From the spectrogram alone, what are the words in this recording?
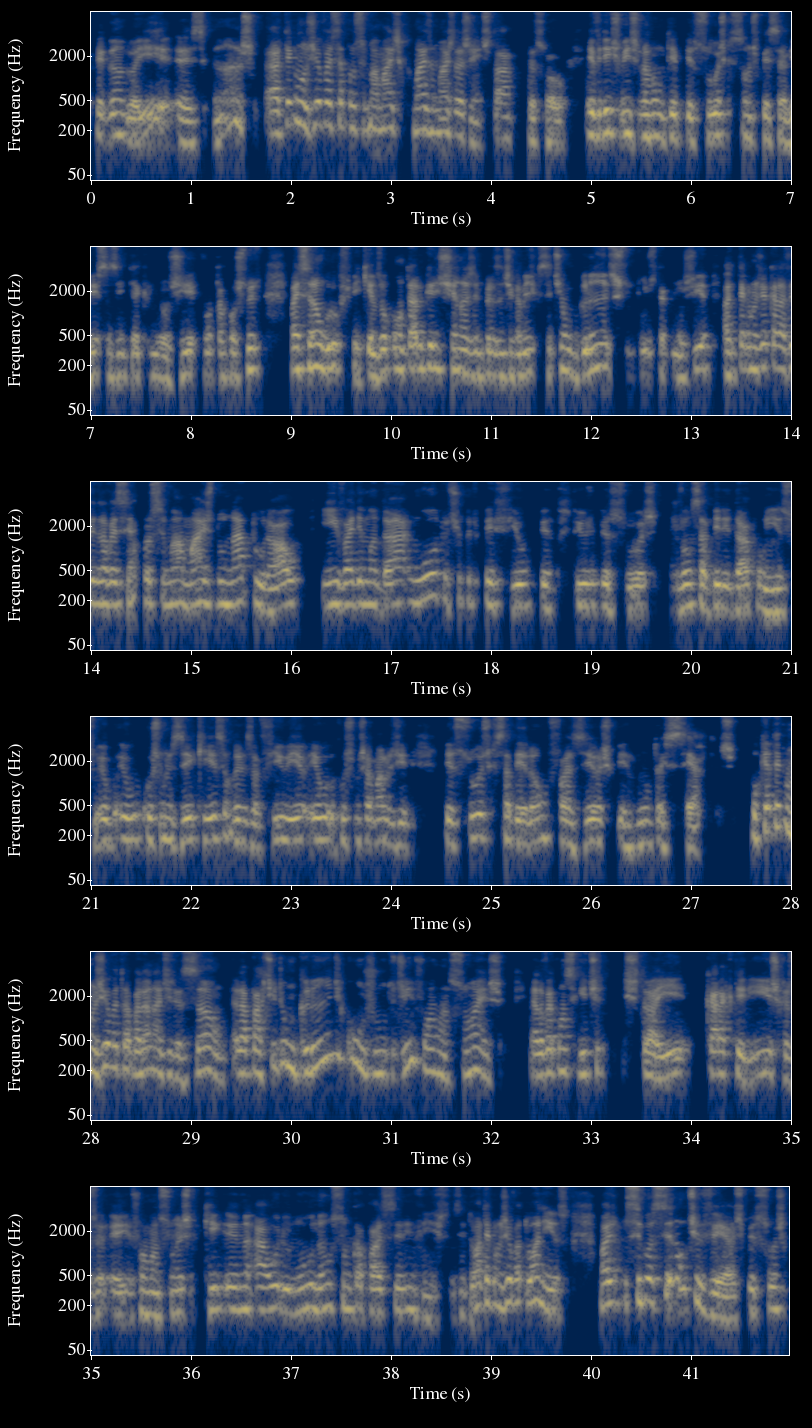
pegando aí esse gancho, a tecnologia vai se aproximar mais, mais e mais da gente, tá, pessoal? Evidentemente, nós vamos ter pessoas que são especialistas em tecnologia, que vão estar construindo, mas serão grupos pequenos. Ao contrário do que a gente tinha nas empresas antigamente, que você tinha um grande estrutura de tecnologia, a tecnologia cada vez ela vai se aproximar mais do natural e vai demandar um outro tipo de perfil, perfil de pessoas que vão saber lidar com isso. Eu, eu costumo dizer que esse é um grande desafio e eu, eu costumo chamá-lo de pessoas que saberão fazer as perguntas certas. Porque a tecnologia vai trabalhar na direção, ela, a partir de um grande conjunto de informações, ela vai conseguir te extrair características, eh, informações que eh, a olho nu não são capazes de serem vistas. Então a tecnologia vai atuar nisso. Mas se você não tiver as pessoas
